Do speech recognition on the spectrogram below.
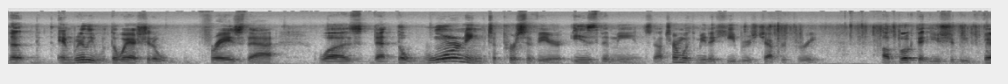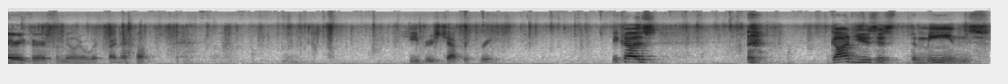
the and really the way I should have phrased that was that the warning to persevere is the means. Now, turn with me to Hebrews chapter 3, a book that you should be very, very familiar with by now. Hebrews chapter 3. Because God uses the means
